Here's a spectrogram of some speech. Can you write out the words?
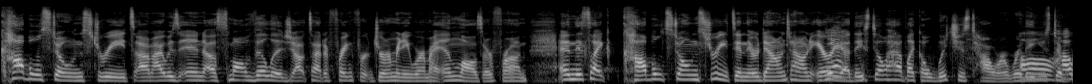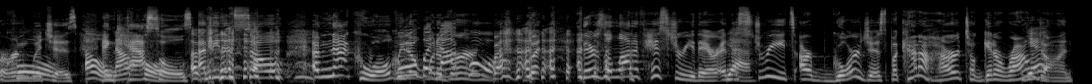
cobblestone streets. Um, I was in a small village outside of Frankfurt, Germany, where my in-laws are from. And it's like cobblestone streets in their downtown area. Yeah. They still have like a witch's tower where oh, they used to burn cool. witches oh, and castles. Cool. Okay. I mean, it's so, I'm not cool. cool we don't want to burn. But, but, there's a lot of history there. And yeah. the streets are gorgeous, but kind of hard to get around yeah. on.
